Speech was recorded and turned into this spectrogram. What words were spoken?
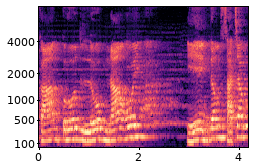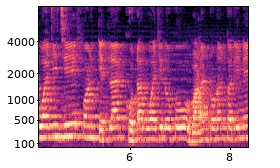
કામ, ક્રોધ, લોભ ના હોય એ એકદમ સાચા બુવાજી છે, પણ કેટલાક ખોટા બુવાજી લોકો વાળન ટોળન કરીને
